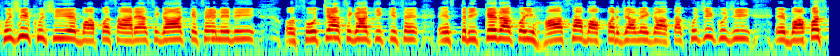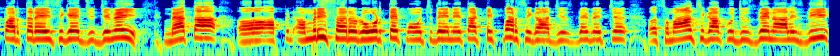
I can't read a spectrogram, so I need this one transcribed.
ਖੁਸ਼ੀ-ਖੁਸ਼ੀ ਇਹ ਵਾਪਸ ਆ ਰਿਹਾ ਸੀਗਾ। ਕਿਸੇ ਨੇ ਨਹੀਂ ਸੋਚਿਆ ਸੀਗਾ ਕਿ ਕਿਸੇ ਇਸ ਤਰੀਕੇ ਦਾ ਕੋਈ ਹਾਦਸਾ ਵਾਪਰ ਜਾਵੇਗਾ ਤਾਂ ਖੁਸ਼ੀ-ਖੁਸ਼ੀ ਇਹ ਵਾਪਸ ਪਰਤ ਰਹੇ ਸੀਗੇ। ਜਿਵੇਂ ਹੀ ਮਹਿਤਾ ਅ, ਅੰਮ੍ਰਿਤਸਰ ਰੋਡ ਤੇ ਪਹੁੰਚਦੇ ਨੇ ਤਾਂ ਟਿੱਪਰ ਸੀਗਾ ਜਿਸ ਦੇ ਵਿੱਚ ਸਮਾਨ ਸੀਗਾ ਕੁਝ ਉਸ ਦੇ ਨਾਲ ਇਸ ਦੀ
